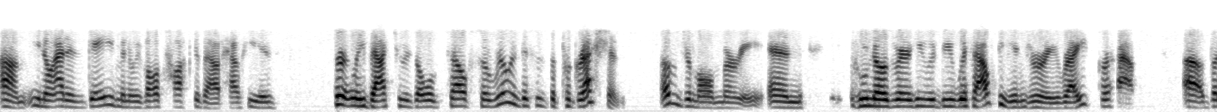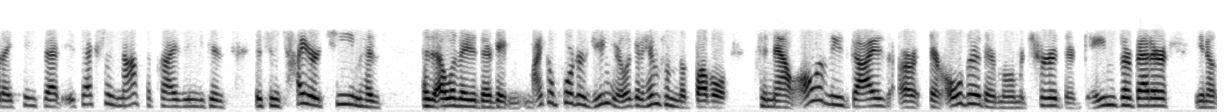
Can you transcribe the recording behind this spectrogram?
um, you know, at his game, and we've all talked about how he is certainly back to his old self. So really, this is the progression of Jamal Murray, and who knows where he would be without the injury, right? Perhaps uh, but I think that it's actually not surprising because this entire team has has elevated their game. Michael Porter Jr. Look at him from the bubble to now. All of these guys are they're older, they're more mature, their games are better. You know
